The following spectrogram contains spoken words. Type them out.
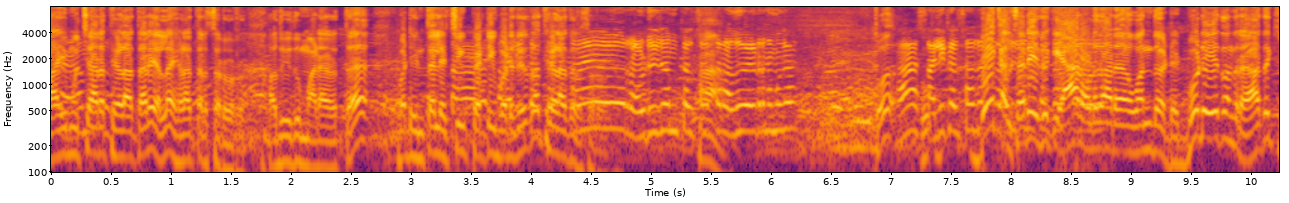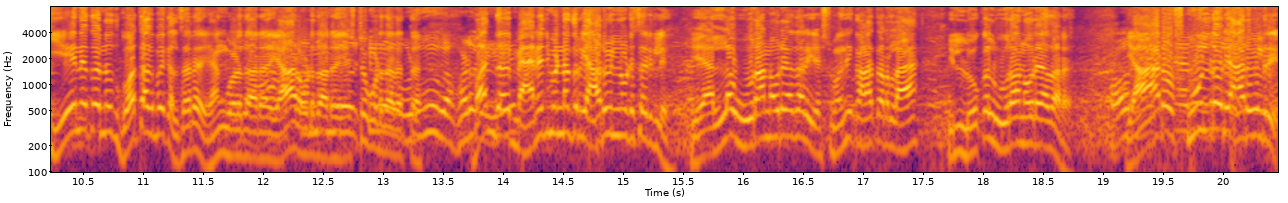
ಬಾಯಿ ಮುಚ್ಚಾರ ಅಂತ ಹೇಳತ್ತಾರೆ ಎಲ್ಲ ಹೇಳತ್ತಾರ ಸರ್ ಅವರು. ಅದು ಇದು ಮಾಡ್ಯಾರತ್ತ ಬಟ್ ಇಂಥಲ್ಲಿ ಹೆಚ್ಚಿಗೆ ಪೆಟ್ಟಿಗೆ ಬಡಿದ ಅಂತ ಹೇಳತ್ತಾರ ಸರ್ ರೌಡಿಸಮ್ ಕಲ್ಸಾರ ಅದು ಹೇಳ್ರಿ ನಮಗೆ. ಬೇಕಲ್ಲ ಸರ್ ಇದಕ್ಕೆ ಯಾರು ಹೊಡೆದಾರ ಒಂದು ಡೆಡ್ ಬಾಡಿ ಐತಂದ್ರೆ ಅದಕ್ಕೆ ಏನೈತೆ ಅನ್ನೋದು ಗೊತ್ತಾಗ್ಬೇಕಲ್ಲ ಸರ್ ಹೆಂಗ್ ಹೊಡೆದಾರ ಯಾರು ಹೊಡೆದಾರ ಎಷ್ಟು ಹೊಡೆದಾರ ಬಂದು ಮ್ಯಾನೇಜ್ಮೆಂಟ್ ಅಂದ್ರೆ ಯಾರು ಇಲ್ಲ ನೋಡಿ ಸರ್ ಇಲ್ಲಿ. ಎಲ್ಲ ಊರಾನವ್ರೇ ಅದಾರ ಎಷ್ಟು ಮಂದಿ ಕಾಣತಾರಲ್ಲ? ಇಲ್ಲಿ ಲೋಕಲ್ ಊರಾನವ್ರೇ ಅದಾರ. ಯಾರು ಸ್ಕೂಲ್ದವ್ರು ಯಾರು ಇಲ್ರಿ?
